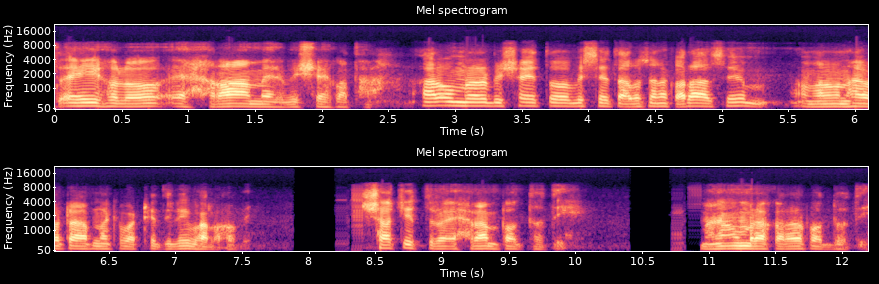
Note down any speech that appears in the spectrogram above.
তো এই হলো এহরামের বিষয়ে কথা। আর উমরার বিষয়ে তো বিস্তারিত আলোচনা করা আছে। আমার মনে হয় ওটা আপনাকে পাঠিয়ে দিলেই ভালো হবে। সচিত্র এহরাম পদ্ধতি মানে উমরা করার পদ্ধতি।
